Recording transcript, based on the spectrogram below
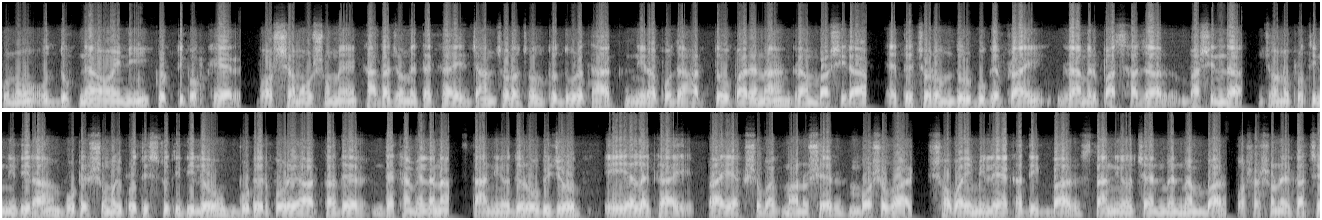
কোনো উদ্যোগ নেওয়া হয়নি কর্তৃপক্ষের। বর্ষা মৌসুমে কাদা জমে থাকায় যান চলাচল তো দূরে থাক, নিরাপদে হাঁটতেও পারে না গ্রামবাসীরা। এতে চরম দুর্ভোগে প্রায় গ্রামের পাঁচ হাজার বাসিন্দা। জনপ্রতিনিধিরা ভোটের সময় প্রতিশ্রুতি দিলেও ভোটের পরে আর তাদের দেখা মেলে না। স্থানীয়দের অভিযোগ, এই এলাকায় প্রায় একশো ভাগ মানুষের বসবাস। সবাই মিলে একাধিকবার স্থানীয় চেয়ারম্যান মেম্বার, প্রশাসনের কাছে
